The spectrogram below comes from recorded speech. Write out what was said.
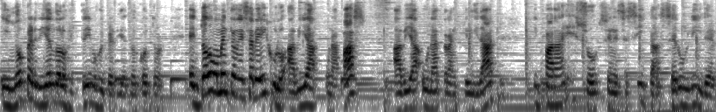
y no perdiendo los estribos y perdiendo el control. En todo momento en ese vehículo había una paz, había una tranquilidad y para eso se necesita ser un líder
